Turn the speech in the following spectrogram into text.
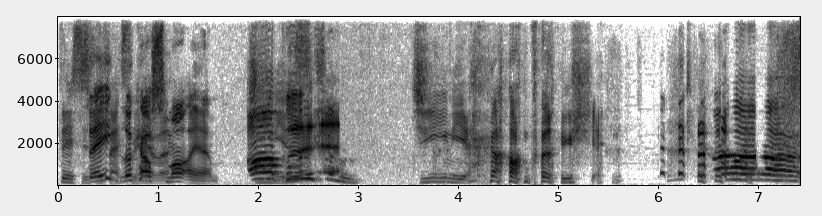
This is the See, best look thing how ever. smart I am. Oh, pollution! Genius. Oh, pollution. Ah,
